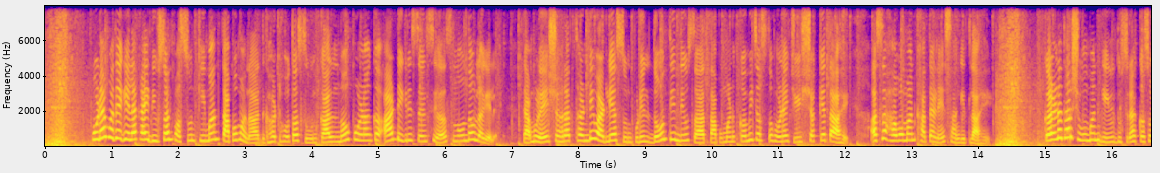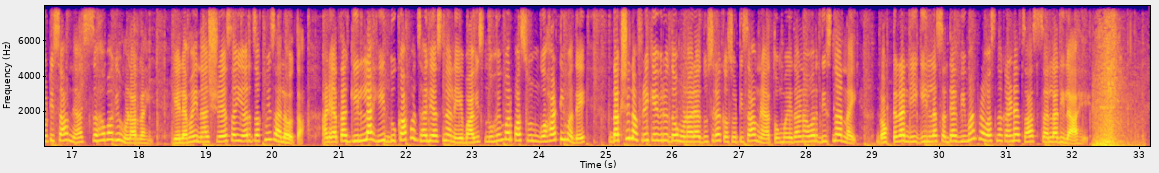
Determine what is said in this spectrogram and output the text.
पुण्यामध्ये गेल्या काही दिवसांपासून किमान तापमानात घट होत असून काल नऊ पूर्णांक आठ डिग्री सेल्सिअस नोंदवलं गेले त्यामुळे शहरात थंडी वाढली असून पुढील दोन तीन दिवसात तापमान कमी जास्त होण्याची शक्यता आहे असं हवामान खात्याने सांगितलं आहे. कर्णधार शुभमन गिल दुसऱ्या कसोटी सामन्यात सहभागी होणार नाही. गेल्या महिन्यात श्रेयस अय्यर जखमी झाला होता आणि आता गिललाही दुखापत झाली असल्याने बावीस नोव्हेंबरपासून गुवाहाटीमध्ये दक्षिण आफ्रिकेविरुद्ध होणाऱ्या दुसऱ्या कसोटी सामन्यात तो मैदानावर दिसणार नाही. डॉक्टरांनी गिलला सध्या विमान प्रवास न करण्याचा सल्ला दिला आहे.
